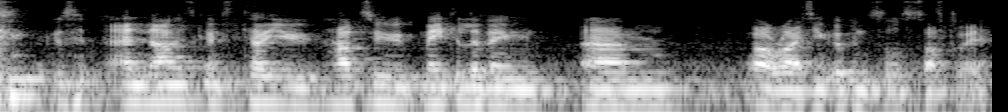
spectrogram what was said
and now he's going to tell you how to make a living um, while writing open source software.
